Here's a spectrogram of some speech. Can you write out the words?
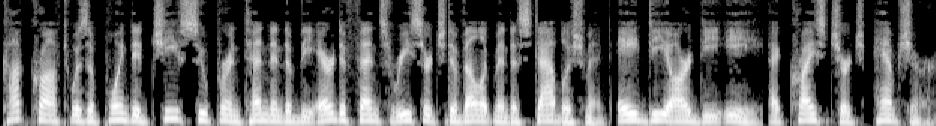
Cockcroft was appointed Chief Superintendent of the Air Defence Research Development Establishment at Christchurch, Hampshire.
